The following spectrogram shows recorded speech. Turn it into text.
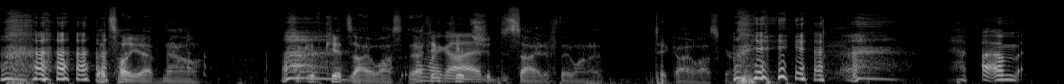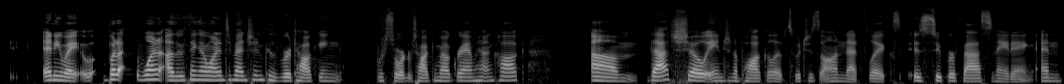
That's all you have now. You should give kids ayahuasca. Oh I Oh my think God. kids should decide if they want to take ayahuasca. Um anyway, but one other thing I wanted to mention cuz we're talking we're sort of talking about Graham Hancock. Um that show Ancient Apocalypse which is on Netflix is super fascinating and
